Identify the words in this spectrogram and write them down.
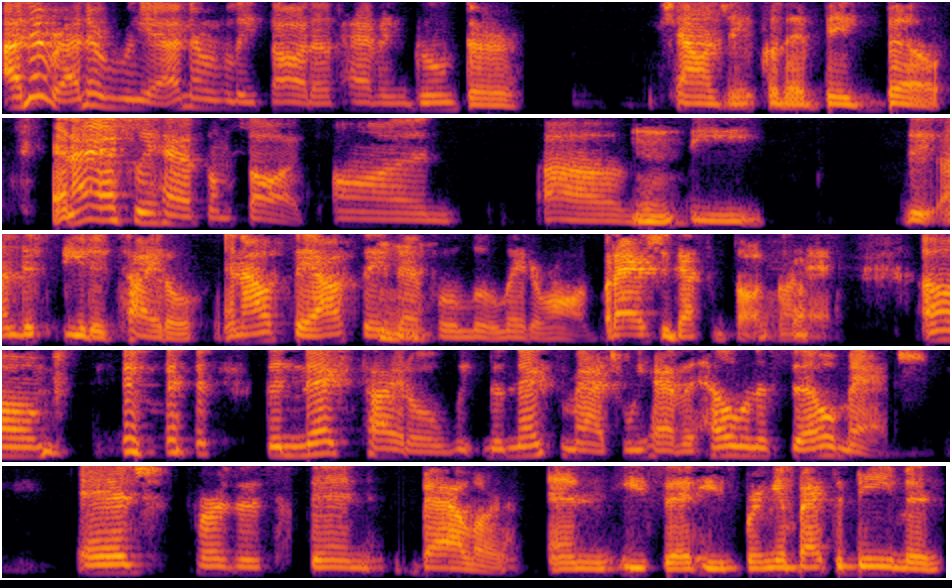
I never, I never, yeah, I never really thought of having Gunther challenging for that big belt. And I actually have some thoughts on um, Mhm. the the undisputed title, and I'll say I'll say that Mhm. for a little later on. But I actually got some thoughts on that. Um, the next title, we, the next match, we have a Hell in a Cell match: Edge versus Finn Balor, and he said he's bringing back the Demon.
